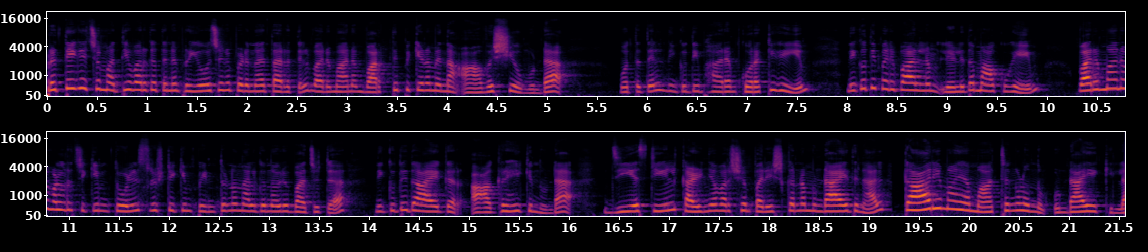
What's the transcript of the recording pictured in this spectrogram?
പ്രത്യേകിച്ച് മധ്യവർഗത്തിന് പ്രയോജനപ്പെടുന്ന തരത്തിൽ വരുമാനം വർദ്ധിപ്പിക്കണമെന്ന ആവശ്യവുമുണ്ട്. മൊത്തത്തിൽ നികുതി ഭാരം കുറയ്ക്കുകയും നികുതി പരിപാലനം ലളിതമാക്കുകയും വരുമാന വളർച്ചയ്ക്കും തൊഴിൽ സൃഷ്ടിക്കും പിന്തുണ നൽകുന്ന ഒരു ബജറ്റ് നികുതിദായകർ ആഗ്രഹിക്കുന്നുണ്ട്. ജി എസ് ടിയിൽ കഴിഞ്ഞ വർഷം പരിഷ്കരണം ഉണ്ടായതിനാൽ കാര്യമായ മാറ്റങ്ങളൊന്നും ഉണ്ടായേക്കില്ല.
